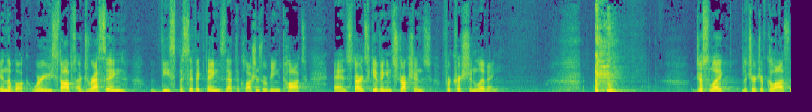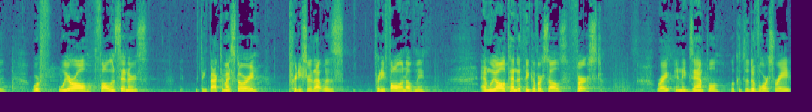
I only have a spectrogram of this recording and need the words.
in the book, where he stops addressing these specific things that the Colossians were being taught and starts giving instructions for Christian living. Just like the church of Colossae, we're, we are all fallen sinners. Think back to my story. Pretty sure that was pretty fallen of me and we all tend to think of ourselves first. Right? An example look at the divorce rate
